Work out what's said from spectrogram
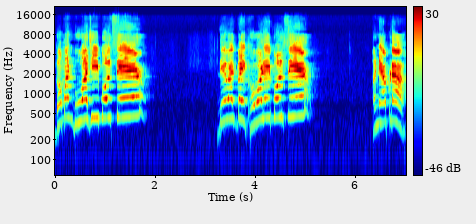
ગમન ભુવાજી બોલશે. દેવાજભાઈ ખવડે બોલશે. અને આપણા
